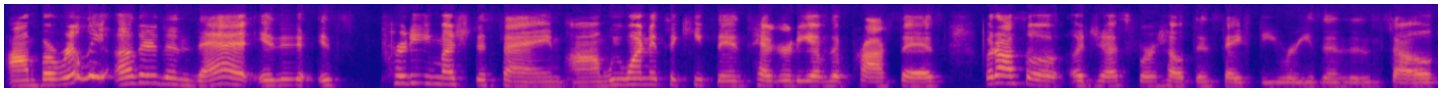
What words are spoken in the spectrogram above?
Um, but really, other than that, it, it's pretty much the same. Um, we wanted to keep the integrity of the process, but also adjust for health and safety reasons. And so,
